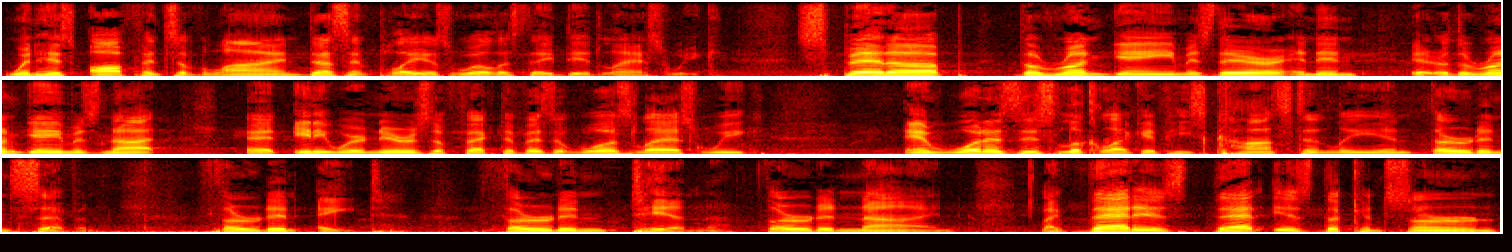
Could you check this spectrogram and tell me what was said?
when his offensive line doesn't play as well as they did last week? Sped up. The run game is there, and then it, the run game is not at anywhere near as effective as it was last week. And what does this look like if he's constantly in third and seven, third and eight, third and ten, third and nine? Like that is that is the concern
